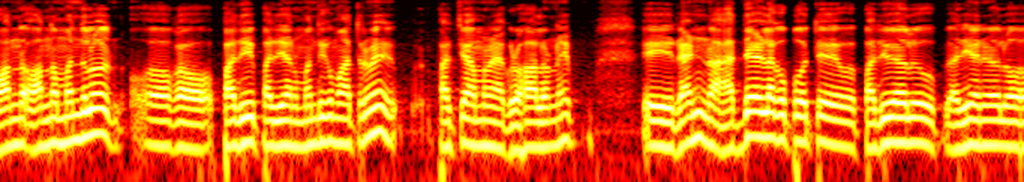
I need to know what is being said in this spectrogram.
వంద వంద మందిలో ఒక పది పదిహేను మందికి మాత్రమే ప్రత్యామ్నాయ గృహాలు ఉన్నాయి ఈ రెండు అద్దెళ్ళకు పోతే పదివేలు పదిహేను వేలు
